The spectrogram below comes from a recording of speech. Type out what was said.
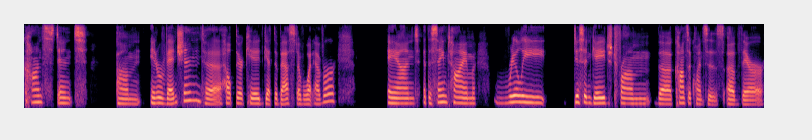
constant um, intervention to help their kid get the best of whatever, and at the same time, really disengaged from the consequences of their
